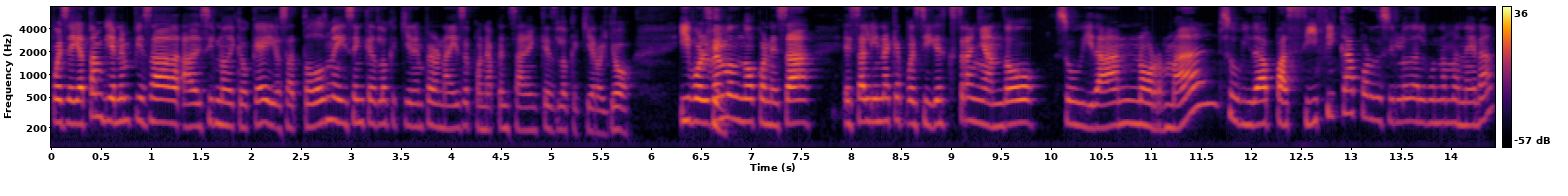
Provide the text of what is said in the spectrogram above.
pues ella también empieza a decir, no, de que, ok, o sea, todos me dicen qué es lo que quieren, pero nadie se pone a pensar en qué es lo que quiero yo. Y volvemos, ¿no? Con esa, esa Lina que pues sigue extrañando su vida normal, su vida pacífica, por decirlo de alguna manera.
